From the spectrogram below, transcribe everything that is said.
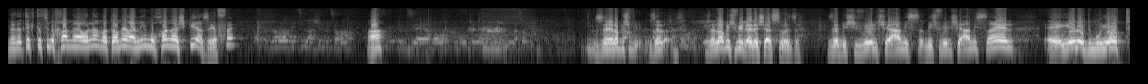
מנתק את עצמך מהעולם, ואתה אומר, אני מוכן להשקיע, זה יפה. אז למה להביא צל"שים בצבא? אה? זה לא בשביל, לא- לא אלה שעשו את זה. זה בשביל שעם, ישראל יהיה לו דמויות,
